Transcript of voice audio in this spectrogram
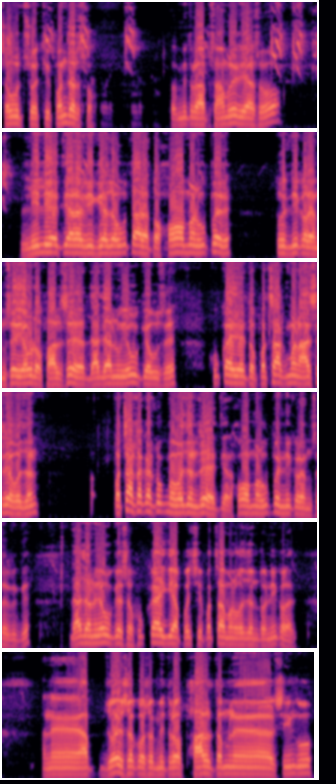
ચૌદસો થી પંદરસો. તો મિત્રો આપ સાંભળી રહ્યા છો, લીલી અત્યારે વીઘે જો ઉતારે તો સો મણ ઉપર તું નીકળે એમ છે, એવડો ફાલ છે. દાદાનું એવું કેવું છે, હુકાઈ જાય તો પચાક મણ આશરે વજન. પચાસ ટકા ટૂંકમાં વજન રહે અત્યારે. મણ ઉપર નીકળે એમ છે વીઘે દાદાનું એવું કહેશે છે સુકાઈ ગયા પછી પચાસ મણ વજન તો નીકળે જ. અને આપ જોઈ શકો છો મિત્રો ફાલ તમને શીંગું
